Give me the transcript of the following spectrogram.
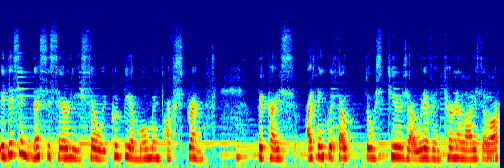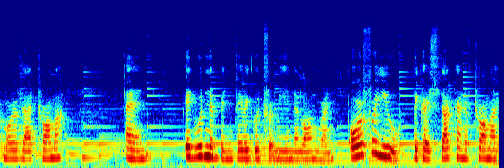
it isn't necessarily so. It could be a moment of strength because I think without those tears, I would have internalized a lot more of that trauma. And it wouldn't have been very good for me in the long run, or for you, because that kind of trauma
